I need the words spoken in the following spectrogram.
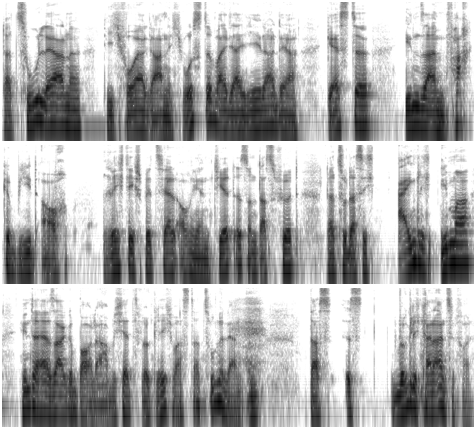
dazulerne, die ich vorher gar nicht wusste, weil ja jeder der Gäste in seinem Fachgebiet auch richtig speziell orientiert ist. Und das führt dazu, dass ich eigentlich immer hinterher sage, boah, da habe ich jetzt wirklich was dazugelernt. Und das ist wirklich kein Einzelfall.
